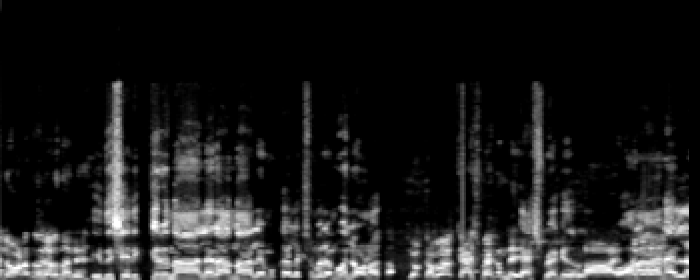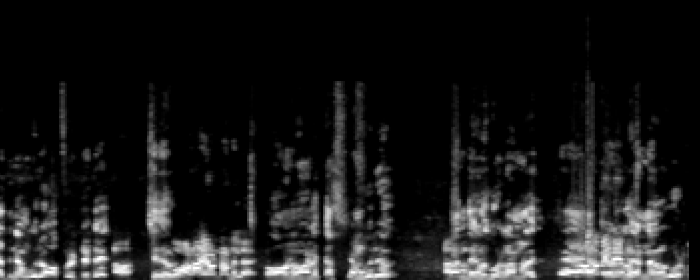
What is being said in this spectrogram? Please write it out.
ലോൺ എത്ര കയറുന്നാൽ? ഇത് ശരിക്കൊരു നാലര നാലേ മുക്കാൽ ലക്ഷം വരെ നമുക്ക് ലോൺ ആക്കാം. ക്യാഷ് ബാക്ക് ഉണ്ട്? ക്യാഷ് ബാക്ക് ചെയ്ത് കൊടുക്കാം. ആ, എന്നാലും- ഓണാണ് എല്ലാത്തിനും നമുക്കൊരു ഓഫർ ഇട്ടിട്ട് ആ ചെയ്ത് കൊടുക്കാം. ഓണമാണ് നമുക്കൊരു ബന്ധങ്ങൾ കൂടണം. നമ്മൾ കച്ചവടങ്ങൾ എണ്ണങ്ങൾ കൂടണം.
